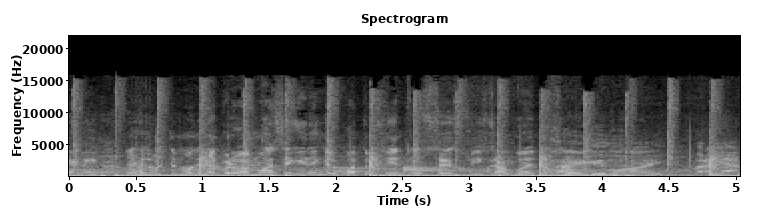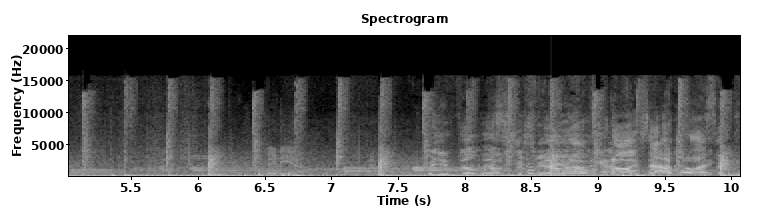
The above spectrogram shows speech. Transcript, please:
Baby. Es el último día, pero vamos a seguir en el 406 Street Southwest, ¿verdad? Seguimos ahí. Para allá. Video. You filmed me, I was just filming. I was, you know, I was like,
